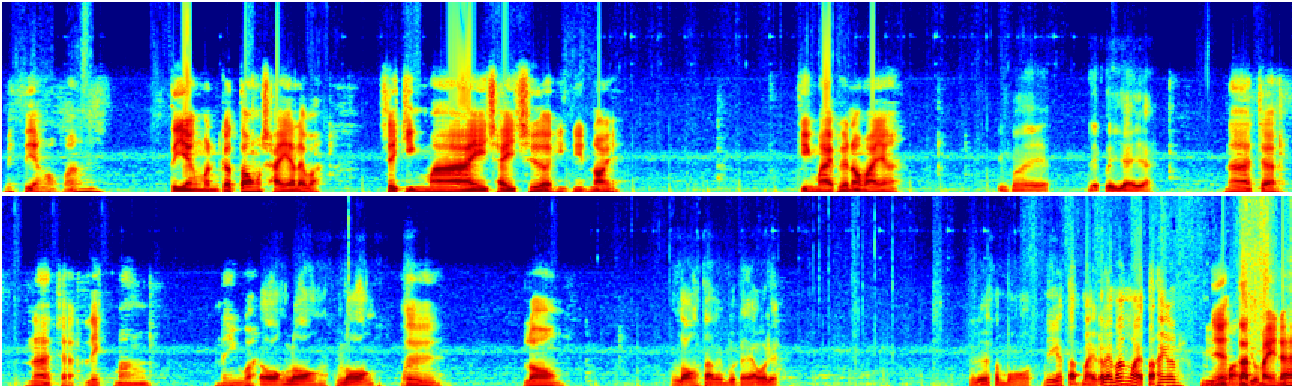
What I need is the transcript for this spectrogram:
ไม่เสี่ยงหรอกมั้ง เตียงมันก็ต้องใช้อะไรวะ ใช้กิ่งไม้ใช้เชือกอีกนิดหน่อย กิ่งไม้เพื่อนเอามายังอะกิ่งไม้เล็กหรือใหญ่อะน่าจะน่าจะเล็กมั้งไหนวะลองลองลอง เออ ลอง ลองตัดไปหมดแล้วอะเดี๋ยวเรือสมอนี่ไงตัดใหม่ก็ได้มั้งใหม่ตัดให้มันมีเนี่ยขวานตัดอยู่ใหม่ได้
